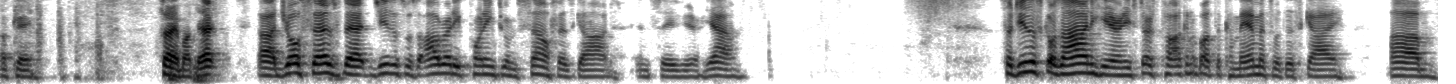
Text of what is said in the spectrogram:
Okay. Sorry about that. Uh, Joel says that Jesus was already pointing to himself as God and Savior. Yeah. So Jesus goes on here and he starts talking about the commandments with this guy. Um,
